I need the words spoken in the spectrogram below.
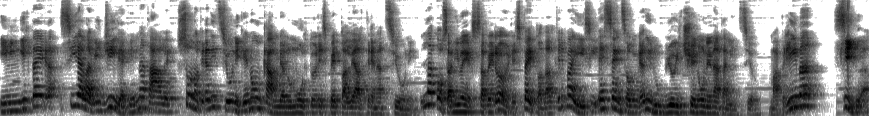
In Inghilterra sia la vigilia che il Natale sono tradizioni che non cambiano molto rispetto alle altre nazioni. La cosa diversa però rispetto ad altri paesi è senza ombra di dubbio il cenone natalizio. Ma prima, sigla!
